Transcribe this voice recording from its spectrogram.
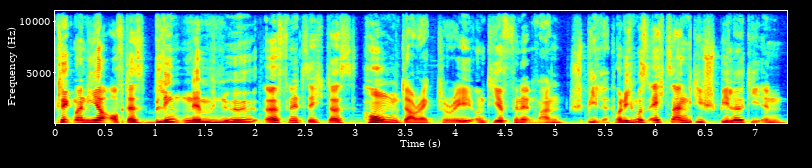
Klickt man hier auf das blinkende Menü, öffnet sich das Home Directory und hier findet man Spiele. Und ich muss echt sagen, die Spiele, die in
